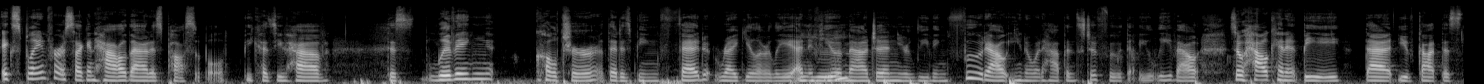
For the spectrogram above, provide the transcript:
explain for a second how that is possible because you have this living culture that is being fed regularly and if you mm-hmm. imagine you're leaving food out you know what happens to food that you leave out so how can it be that you've got this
